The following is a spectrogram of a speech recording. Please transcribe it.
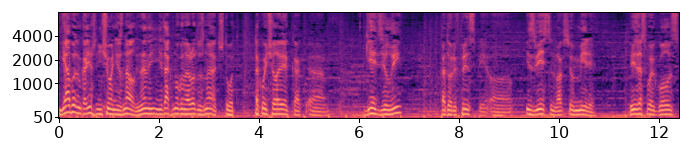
я об этом, конечно, ничего не знал. И, наверное, не так много народу знает, что вот такой человек, как э, Гедди Ли, который, в принципе, э, известен во всем мире и за свой голос,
